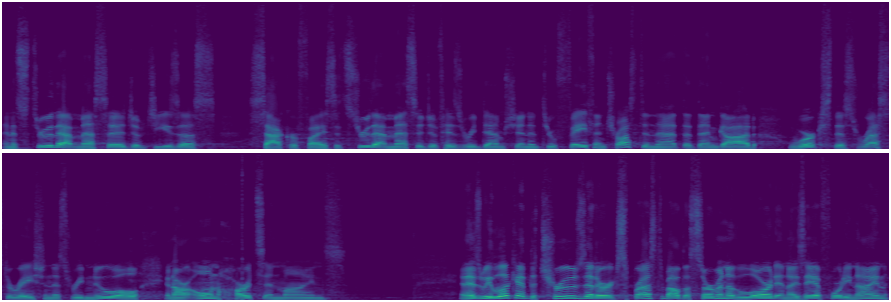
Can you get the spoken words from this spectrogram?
And it's through that message of Jesus sacrifice. It's through that message of his redemption and through faith and trust in that that then God works this restoration, this renewal in our own hearts and minds. And as we look at the truths that are expressed about the servant of the Lord in Isaiah 49,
